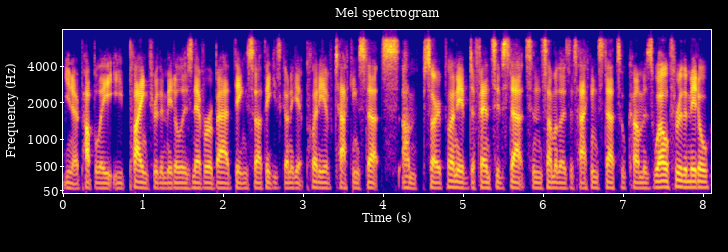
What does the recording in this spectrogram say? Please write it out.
you know, Papali'i playing through the middle is never a bad thing. So I think he's going to get plenty of attacking stats. Um, sorry, plenty of defensive stats, and some of those attacking stats will come as well through the middle.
